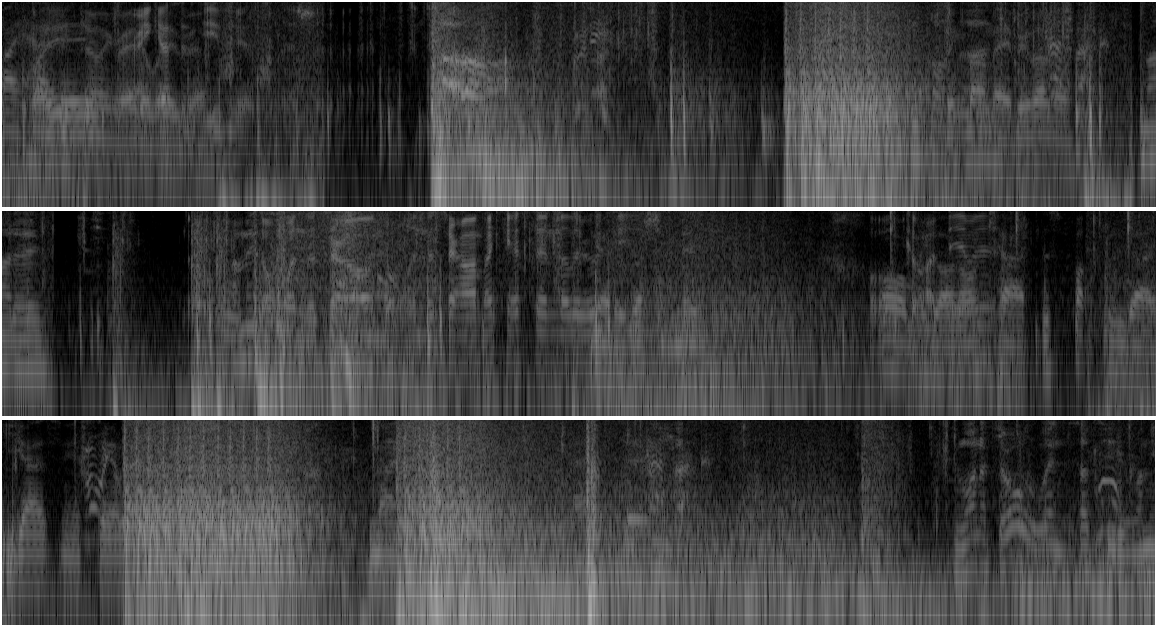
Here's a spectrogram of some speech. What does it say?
might have AIDS. right I away, guess it's easier than this shit, man. He called Bring bomb dead. A, bring bomb A. Not A. No, don't win this round. Don't win this round. I can't stand another Yeah, OT. they're mid. Oh, oh, my God god, damn on it. cat. This fucking guy. You guys need to stay away. Nice. Come back. You wanna throw or win? It's up to you. Let me.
